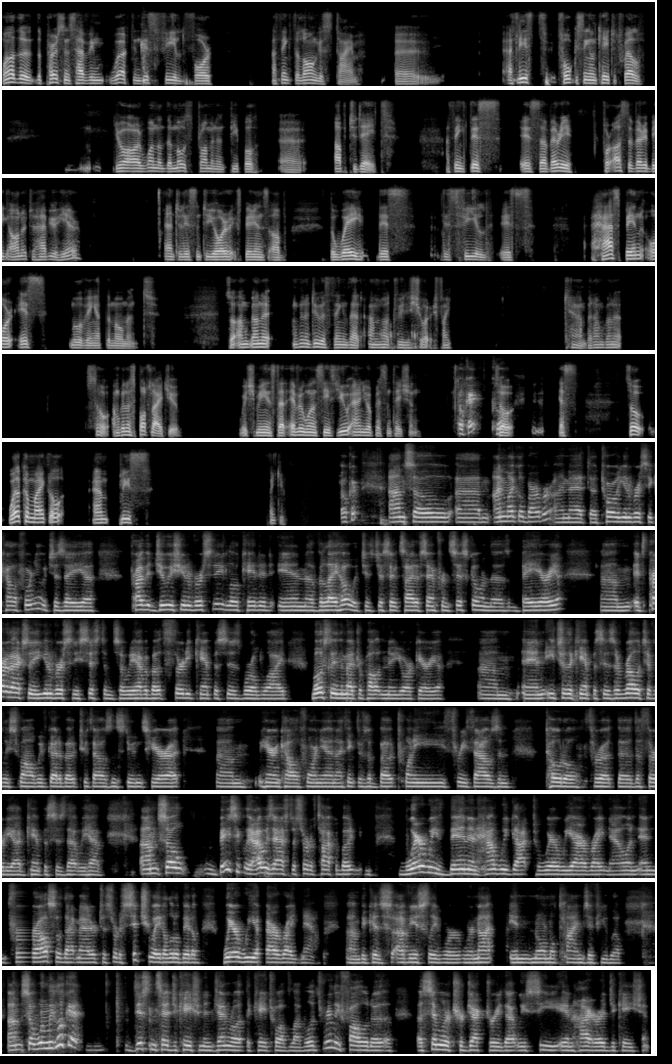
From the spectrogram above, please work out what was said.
one of the, the persons having worked in this field for, I think, the longest time, uh, at least focusing on K to 12, you are one of the most prominent people uh, up to date. I think this is a very, for us, a very big honor to have you here and to listen to your experience of the way this this field is has been or is moving at the moment. So I'm gonna I'm gonna do a thing that I'm not really sure if I can, but I'm gonna so I'm gonna spotlight you, which means that everyone sees you and your presentation. Okay, cool. So yes. So welcome, Michael, and please. Thank you. Okay, um, so um, I'm Michael Barbour. I'm at uh, Touro University, California, which is a uh, private Jewish university located in uh, Vallejo, which is just outside of San Francisco in the Bay Area. Um, it's part of actually a university system. So we have about 30 campuses worldwide, mostly in the metropolitan New York area. Um, and each of the campuses are relatively small. We've got about 2,000 students here at um, here in California, and I think there's about 23,000 total throughout the the 30 odd campuses that we have. Um, so basically, I was asked to sort of talk about where we've been and how we got to where we are right now, and and for also that matter to sort of situate a little bit of where we are right now, um, because obviously we're we're not in normal times, if you will. Um, so when we look at distance education in general at the K-12 level, it's really followed a, a similar trajectory that we see in higher education.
